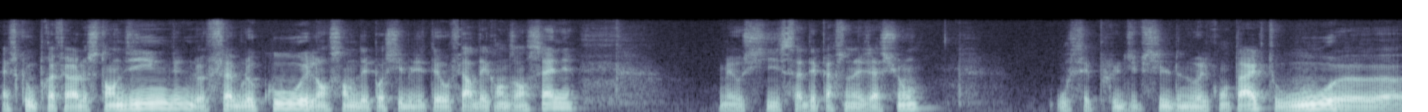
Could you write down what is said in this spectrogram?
Est-ce que vous préférez le standing, le faible coût et l'ensemble des possibilités offertes des grandes enseignes, mais aussi sa dépersonnalisation, où c'est plus difficile de nouer le contact, ou euh,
